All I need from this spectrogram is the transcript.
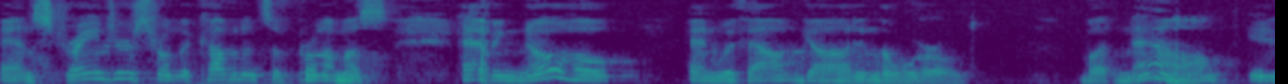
and strangers from the covenants of promise, having no hope and without God in the world. But now, in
